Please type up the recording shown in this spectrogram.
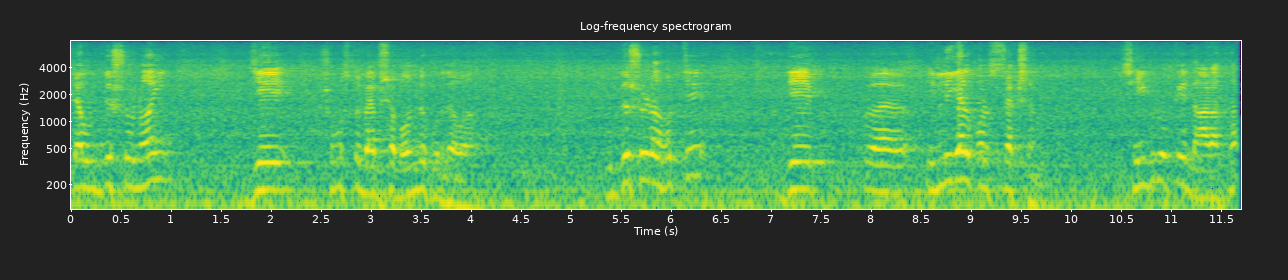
এটা উদ্দেশ্য নয় যে সমস্ত ব্যবসা বন্ধ করে দেওয়া। উদ্দেশ্যটা হচ্ছে যে ইলিগ্যাল কনস্ট্রাকশন সেইগুলোকে না রাখা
